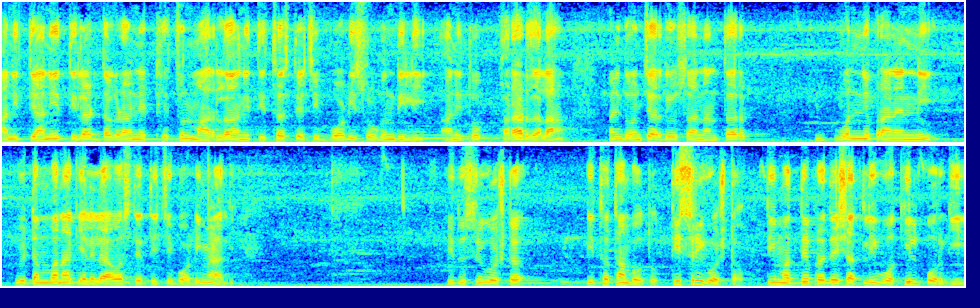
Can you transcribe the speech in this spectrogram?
आणि त्याने तिला दगडाने ठेचून मारलं आणि तिथंच त्याची बॉडी सोडून दिली आणि तो फरार झाला. आणि दोन चार दिवसानंतर वन्य प्राण्यांनी विटंबना केलेल्या अवस्थेत तिची बॉडी मिळाली. ही दुसरी गोष्ट इथं थांबवतो. तिसरी गोष्ट ती मध्य प्रदेशातली वकील पोरगी.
